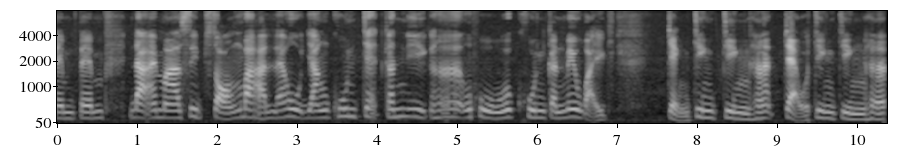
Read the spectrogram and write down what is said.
เต็มเต็มได้มาสิบสองบาทแล้วยังคูณเจ็ดกันอีกฮะโอ้โหคูณกันไม่ไหว เจ๋งจริง ๆ ฮะ แจ๋วจริง ๆ ฮะ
